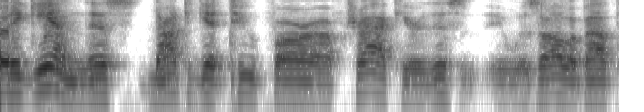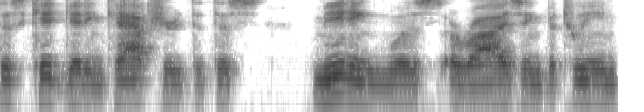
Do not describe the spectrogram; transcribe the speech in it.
But again, this, not to get too far off track here, this, it was all about this kid getting captured, that this meeting was arising between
